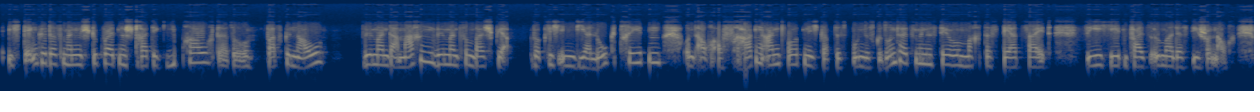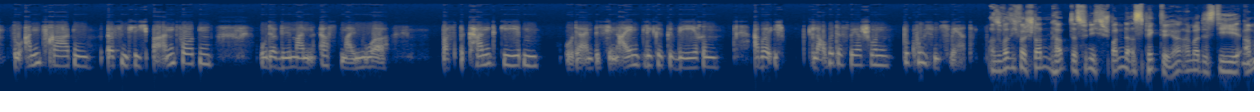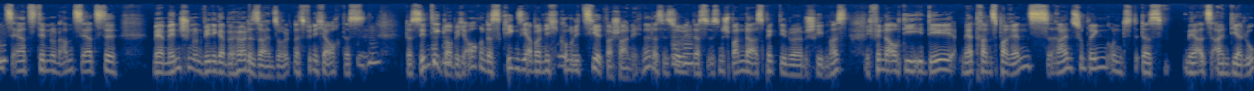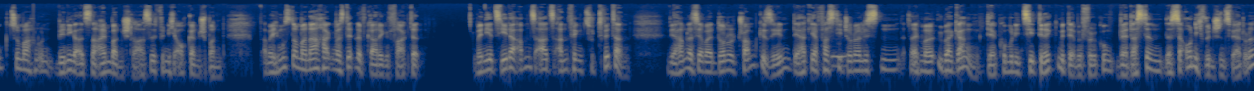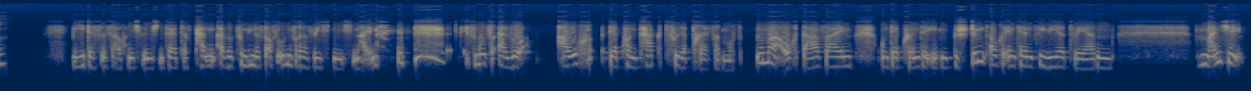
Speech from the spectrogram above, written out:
Ich denke, dass man ein Stück weit eine Strategie braucht. Also was genau will man da machen? Will man zum Beispiel wirklich in Dialog treten und auch auf Fragen antworten. Ich glaube, das Bundesgesundheitsministerium macht das derzeit, sehe ich jedenfalls immer, dass die schon auch so Anfragen öffentlich beantworten. Oder will man erstmal nur was bekannt geben oder ein bisschen Einblicke gewähren? Aber ich glaube, das wäre schon begrüßenswert. Also was ich verstanden habe, das finde ich spannende Aspekte. Ja? Einmal, dass die mhm. Amtsärztinnen und Amtsärzte mehr Menschen und weniger Behörde sein sollten. Das finde ich ja auch, das, mhm. das sind die, mhm. glaube ich, auch. Und das kriegen sie aber nicht mhm. kommuniziert wahrscheinlich. Ne? Das ist so, mhm. das ist ein spannender Aspekt, den du da beschrieben hast. Ich finde auch die Idee, mehr Transparenz reinzubringen und das mehr als einen Dialog zu machen und weniger als eine Einbahnstraße, finde ich auch ganz spannend. Aber ich muss nochmal nachhaken, was Detlef gerade gefragt hat wenn jetzt jeder Amtsarzt anfängt zu twittern, wir haben das ja bei Donald Trump gesehen, der hat ja fast die mhm. Journalisten, sag ich mal, übergangen. Der kommuniziert direkt mit der Bevölkerung. Wäre das denn, das ist ja auch nicht wünschenswert, oder? Nee, das ist auch nicht wünschenswert. Das kann also zumindest aus unserer Sicht nicht, nein. es muss also auch der Kontakt zu der Presse muss immer auch da sein und der könnte eben bestimmt auch intensiviert werden. Manche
